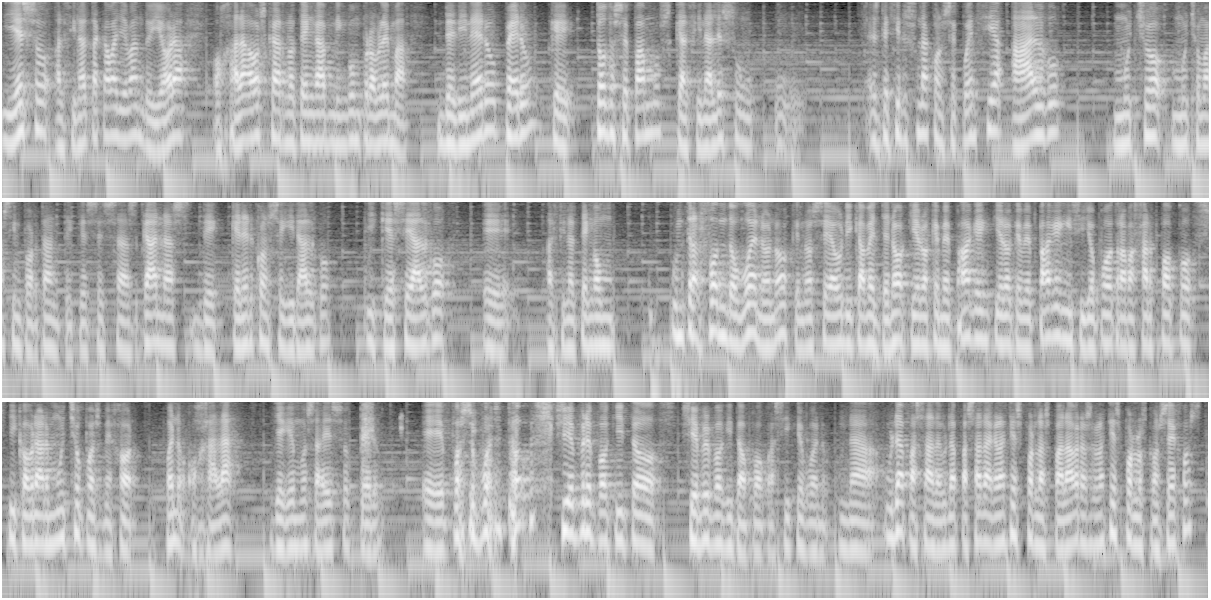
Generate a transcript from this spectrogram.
Y eso al final te acaba llevando. Y ahora, ojalá Oscar no tenga ningún problema de dinero, pero que todos sepamos que al final es un, es decir, es una consecuencia a algo mucho, mucho más importante, que es esas ganas de querer conseguir algo y que ese algo eh, al final tenga un, trasfondo bueno, ¿no? Que no sea únicamente, no, quiero que me paguen, quiero que me paguen y si yo puedo trabajar poco y cobrar mucho, pues mejor. Bueno, ojalá lleguemos a eso, pero eh, por supuesto, siempre poquito, siempre poquito a poco. Así que bueno, una, una pasada, una pasada. Gracias por las palabras, gracias por los consejos.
